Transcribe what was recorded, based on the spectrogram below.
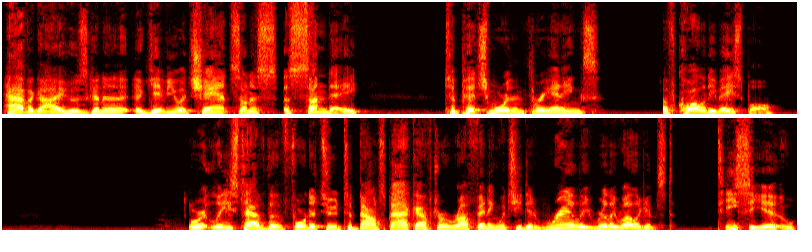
have a guy who's going to give you a chance on a, a Sunday to pitch more than three innings of quality baseball, or at least have the fortitude to bounce back after a rough inning, which he did really, really well against TCU.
